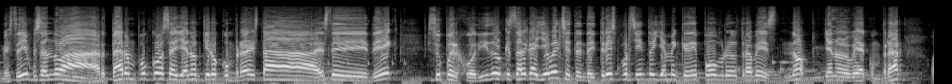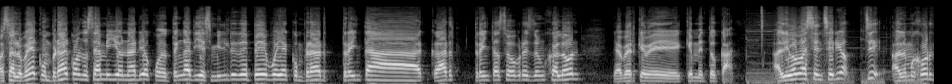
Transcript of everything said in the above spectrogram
Me estoy empezando a hartar un poco, o sea, ya no quiero comprar esta, este deck Súper jodido que salga, llevo el 73% y ya me quedé pobre otra vez No, ya no lo voy a comprar O sea, lo voy a comprar cuando sea millonario Cuando tenga 10.000 de DP voy a comprar 30 cart 30 sobres de un jalón Y a ver qué me, qué me toca ¿Alibaba en serio? Sí, a lo mejor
